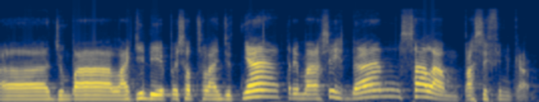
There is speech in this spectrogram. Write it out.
Uh, jumpa lagi di episode selanjutnya. Terima kasih dan salam Passive Income.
